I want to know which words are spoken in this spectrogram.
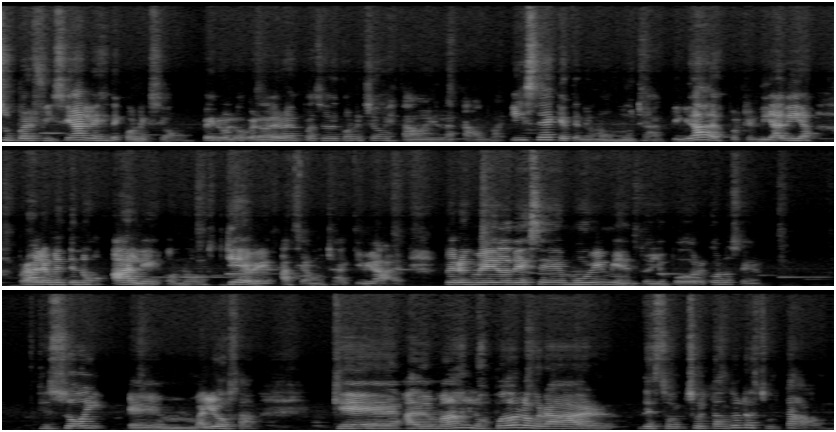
superficiales de conexión, pero los verdaderos espacios de conexión estaban en la calma. Y sé que tenemos muchas actividades porque el día a día probablemente nos ale o nos lleve hacia muchas actividades, pero en medio de ese movimiento yo puedo reconocer que soy em, valiosa, que además los puedo lograr soltando el resultado.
